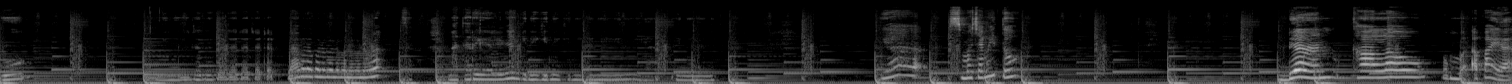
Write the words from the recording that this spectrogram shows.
bu materialnya gini gini gini gini gini ya gini, gini ya semacam itu. Dan kalau apa ya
